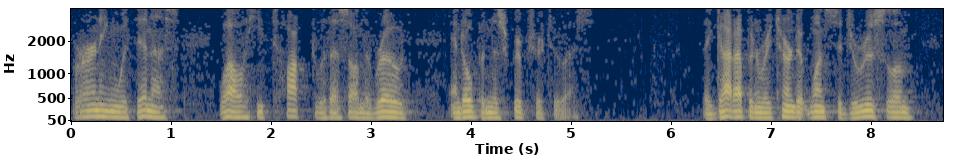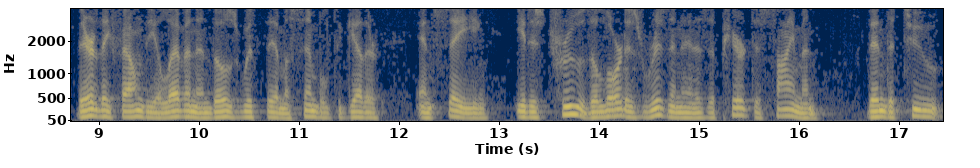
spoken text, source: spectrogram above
burning within us while he talked with us on the road and opened the scripture to us? They got up and returned at once to Jerusalem. There they found the eleven and those with them assembled together and saying, It is true, the Lord is risen and has appeared to Simon. Then the two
